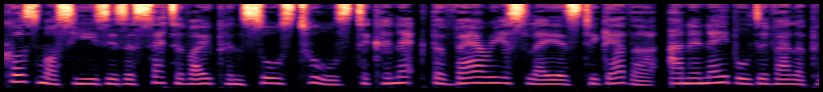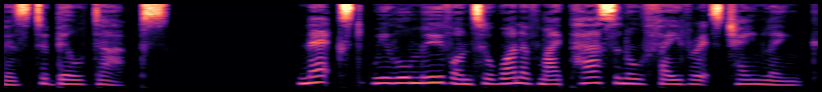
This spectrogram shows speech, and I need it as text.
Cosmos uses a set of open source tools to connect the various layers together and enable developers to build dApps. Next, we will move on to one of my personal favorites Chainlink.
